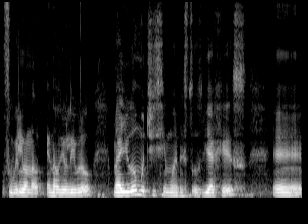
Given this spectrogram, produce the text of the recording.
subirlo en audiolibro. Me ayudó muchísimo en estos viajes. Eh,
